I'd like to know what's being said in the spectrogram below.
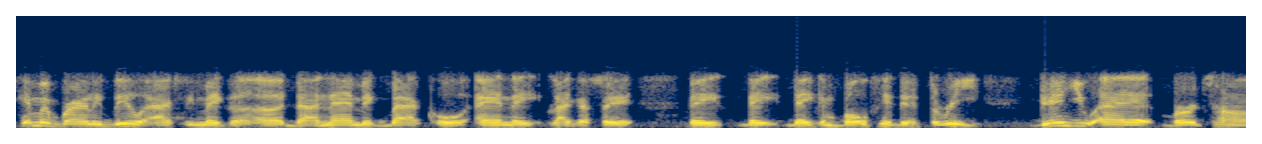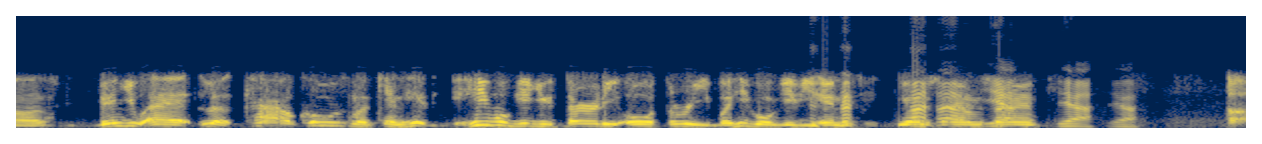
him and Bradley Beal actually make a, a dynamic backcourt, and they like I said, they they they can both hit the three. Then you add Bertans. Then you add look, Kyle Kuzma can hit. He will give you thirty or three, but he gonna give you energy. You understand what I'm yeah, saying? yeah, yeah.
